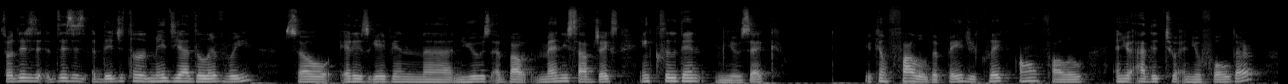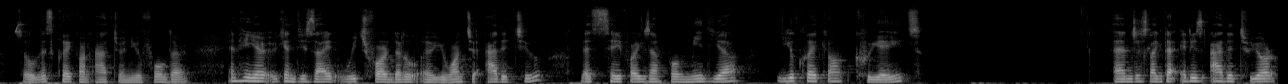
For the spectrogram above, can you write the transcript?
So this this is a digital media delivery. So it is giving uh, news about many subjects including music you can follow the page. You click on follow and you add it to a new folder. So let's click on add to a new folder. And here you can decide which folder uh, you want to add it to. Let's say for example media. You click on create. And just like that it is added to your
